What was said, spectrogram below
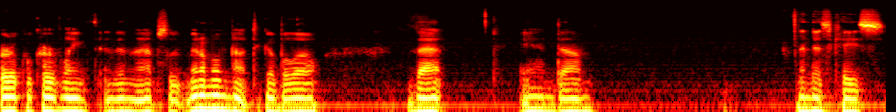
vertical curve length and then an absolute minimum, not to go below that. And um, in this case,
